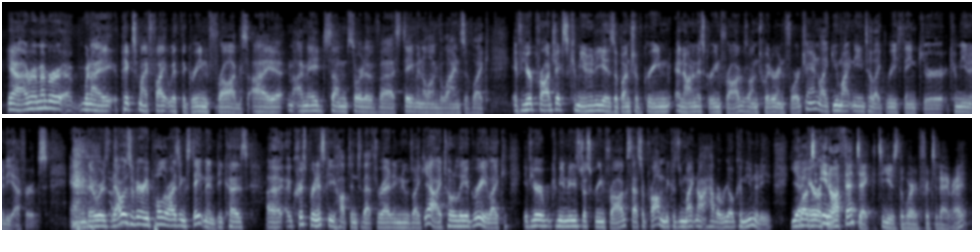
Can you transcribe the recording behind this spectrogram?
Yeah, I remember uh, when I picked my fight with the Green Frogs, I I made some sort of uh, statement along the lines of like, if your project's community is a bunch of green anonymous green frogs on Twitter and 4chan, like you might need to like rethink your community efforts. And there was that was a very polarizing statement because uh, Chris Burniske hopped into that thread and he was like, "Yeah, I totally agree. Like if your community is just green frogs, that's a problem because you might not have a real community." Yeah, well, it's Eric inauthentic to use the word for today, right?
